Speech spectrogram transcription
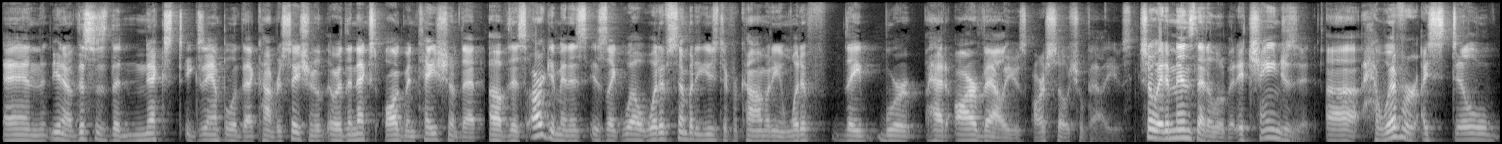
And you know, this is the next example of that conversation, or the next augmentation of that of this argument is is like, well, what if somebody used it for comedy, and what if they were had our values, our social values? So it amends that a little bit. It changes it. Uh, however, I still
